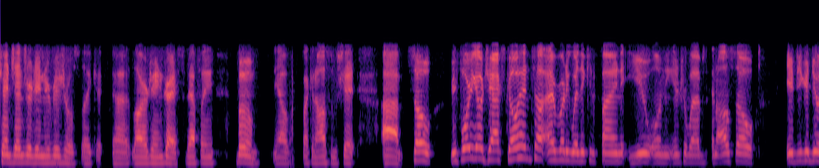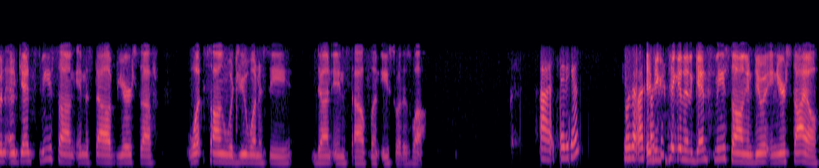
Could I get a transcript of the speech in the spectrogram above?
transgendered individuals like uh, Laura Jane Grace. Definitely, boom, you know, fucking awesome shit. Um, so before you go, Jax, go ahead and tell everybody where they can find you on the interwebs, and also if you could do an Against Me song in the style of your stuff, what song would you want to see done in style Flint Eastwood as well? Uh, say it again. What was that last If question? you could take an Against Me song and do it in your style,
